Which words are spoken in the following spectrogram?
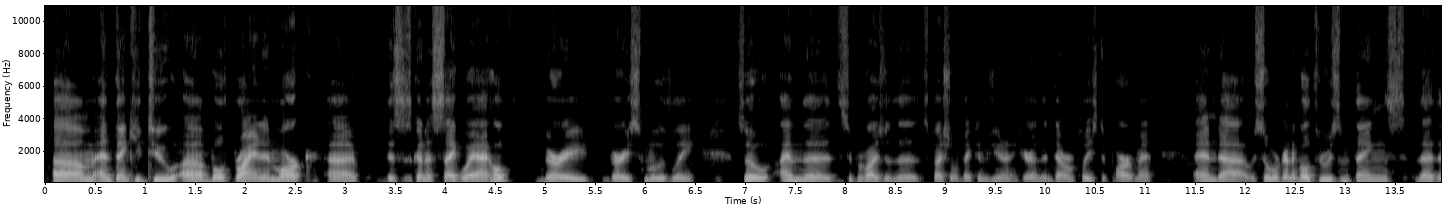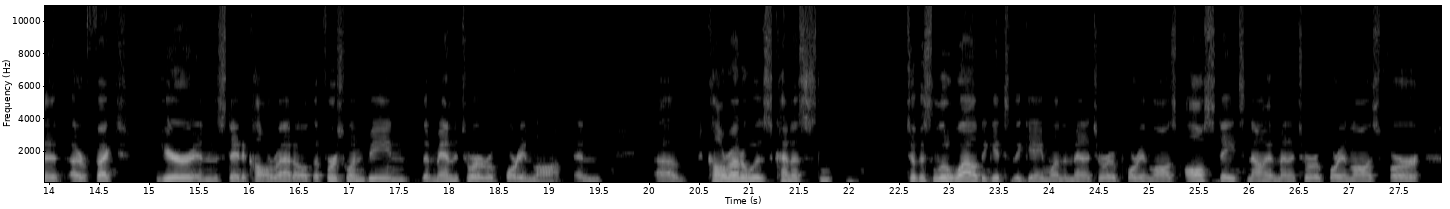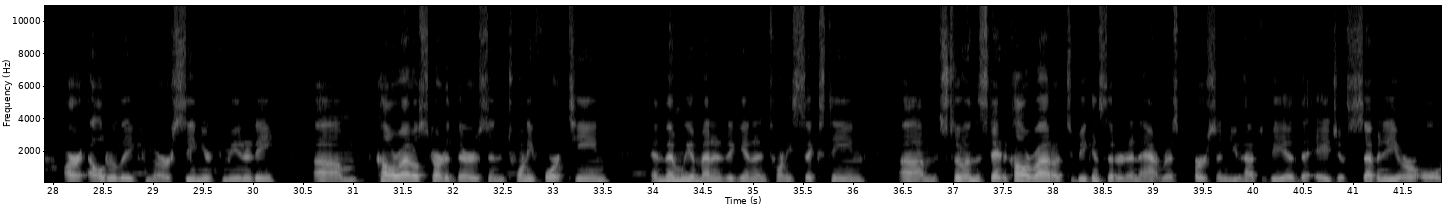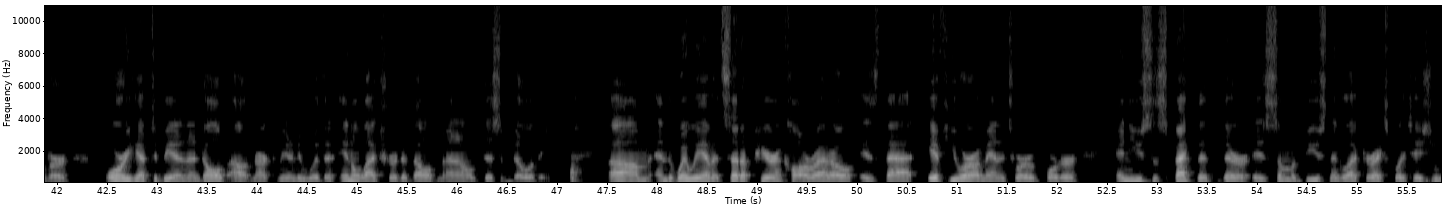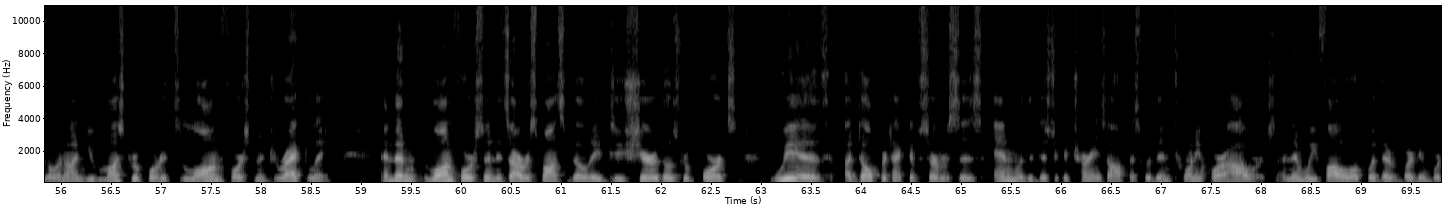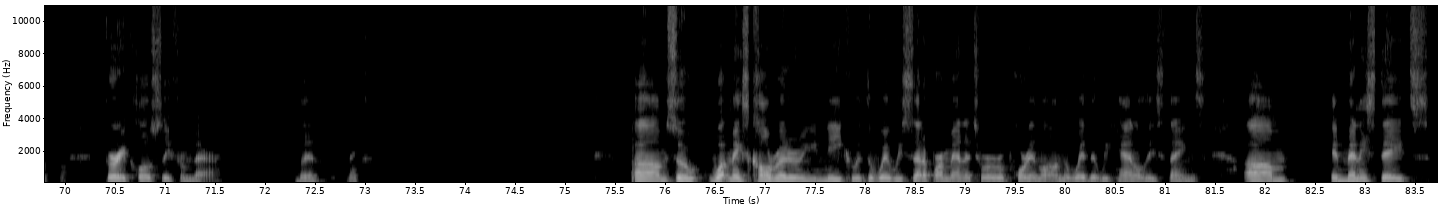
Um, and thank you to uh, both Brian and Mark. Uh, this is going to segue, I hope, very, very smoothly. So I'm the supervisor of the Special Victims Unit here in the Denver Police Department. And uh, so we're going to go through some things that, that affect here in the state of Colorado. The first one being the mandatory reporting law. And uh, Colorado was kind of took us a little while to get to the game on the mandatory reporting laws. All states now have mandatory reporting laws for our elderly or senior community. Um, Colorado started theirs in 2014, and then we amended it again in 2016. Um, so in the state of Colorado, to be considered an at-risk person, you have to be at the age of 70 or older, or you have to be an adult out in our community with an intellectual developmental disability. Um, and the way we have it set up here in Colorado is that if you are a mandatory reporter and you suspect that there is some abuse, neglect, or exploitation going on, you must report it to law enforcement directly. And then law enforcement, it's our responsibility to share those reports with adult protective services and with the district attorney's office within 24 hours. And then we follow up with everybody and work very closely from there. Lynn, thanks. Um, so what makes Colorado unique was the way we set up our mandatory reporting law and the way that we handle these things. Um, in many states,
